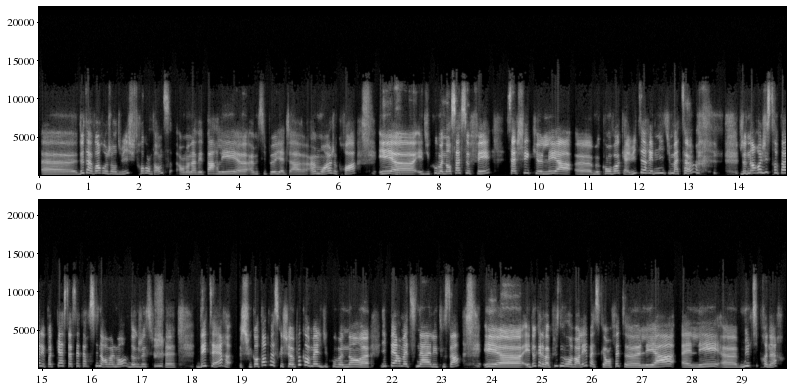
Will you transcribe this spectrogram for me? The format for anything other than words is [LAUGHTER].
euh, de t'avoir aujourd'hui. Je suis trop contente. On en avait parlé euh, un petit peu il y a déjà un mois, je crois. Et, et, du coup, maintenant, ça se fait. Sachez que Léa euh, me convoque à 8h30 du matin. [LAUGHS] je n'enregistre pas les podcasts à cette heure-ci normalement, donc je suis euh, déterre. Je suis contente parce que je suis un peu comme elle du coup maintenant, euh, hyper matinale et tout ça. Et, et, donc elle va plus nous en parler parce qu'en fait, Léa, elle est multipreneur.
